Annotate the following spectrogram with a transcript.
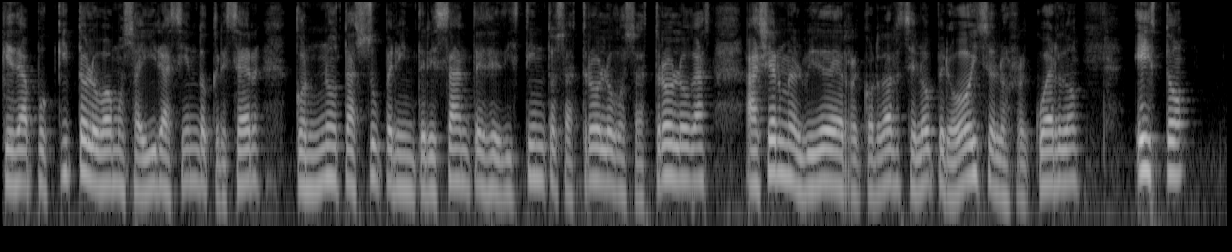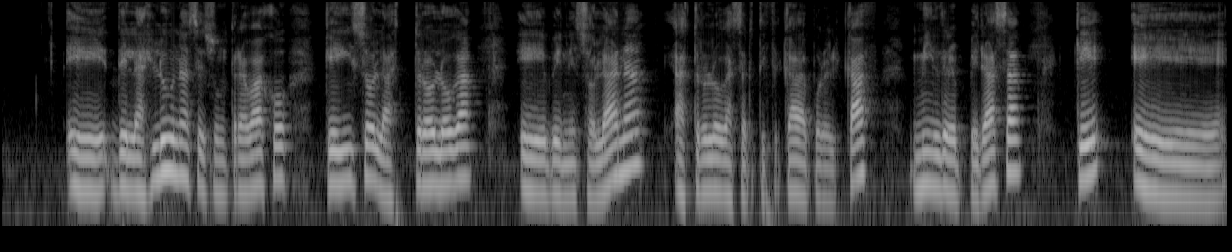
que de a poquito lo vamos a ir haciendo crecer con notas súper interesantes de distintos astrólogos, astrólogas. Ayer me olvidé de recordárselo, pero hoy se los recuerdo. Esto eh, de las lunas es un trabajo que hizo la astróloga eh, venezolana, astróloga certificada por el CAF, Mildred Peraza, que eh,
